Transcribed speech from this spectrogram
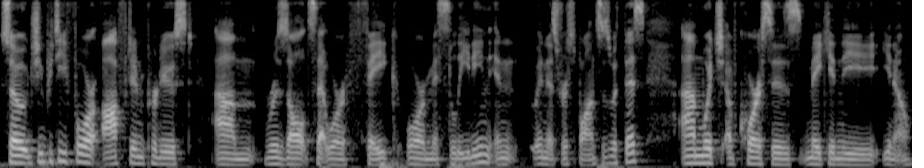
So GPT-4 often produced um, results that were fake or misleading in in its responses with this, um, which of course is making the you know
